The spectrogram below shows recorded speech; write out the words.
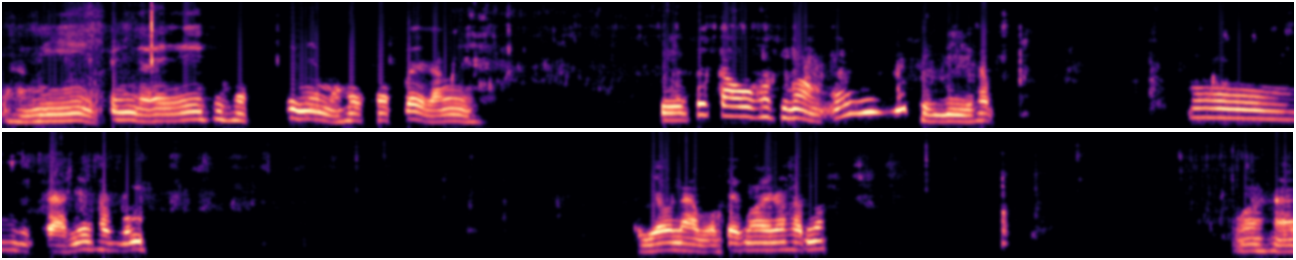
หลังนี้เป็นไงคือหกนไงหมอหกหกเลยหลังนี้คือคือเก่าครับพี่น้องโอ้ถือดีครับ โอ้บรรยากาศนี่ครับผม เดี๋วน้ำออกจากน้อยนะครับเนาะอาหาร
